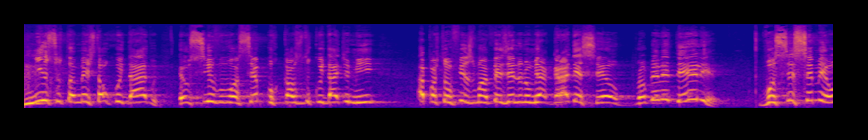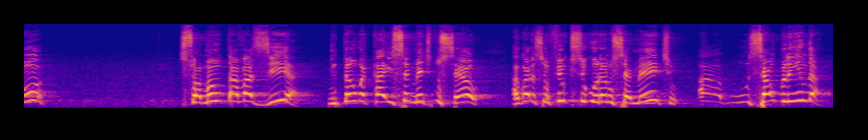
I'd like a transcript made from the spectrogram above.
Nisso também está o cuidado. Eu sirvo você por causa do cuidado de mim. Ah, pastor, fiz uma vez, ele não me agradeceu. O problema é dele. Você semeou. Sua mão está vazia. Então vai cair semente do céu. Agora, se eu fico segurando semente, o céu blinda.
